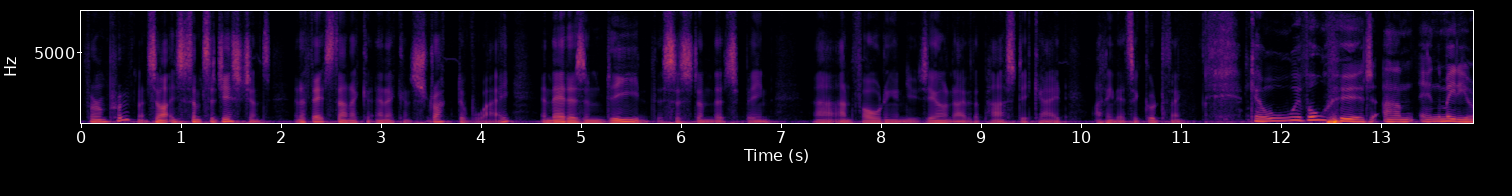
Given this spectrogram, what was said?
for improvement, so some suggestions. And if that's done in a constructive way, and that is indeed the system that's been uh, unfolding in New Zealand over the past decade, I think that's a good thing. Okay, well, we've all heard, um, and the media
